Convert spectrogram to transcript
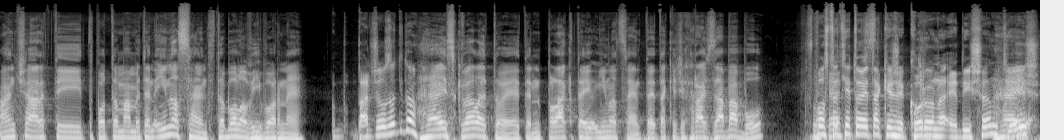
Uncharted, potom máme ten Innocent, to bolo výborné. Páčilo sa ti to? Hej, skvelé to je, ten plak tej Innocent, to je také, že hráš za babu. V podstate to je také, že Corona Edition tiež.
